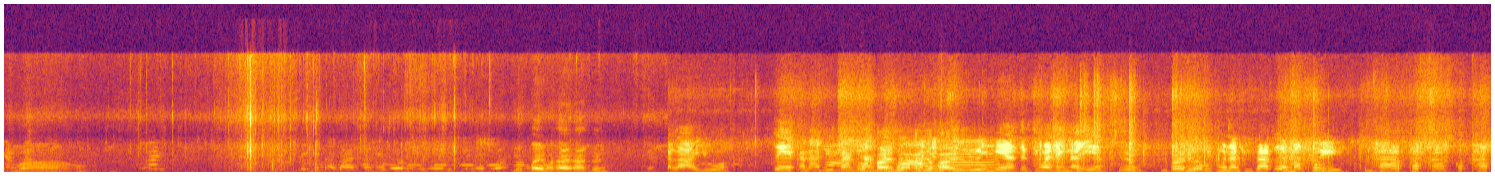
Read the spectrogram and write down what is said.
ัง ว้าวยศไปมาทายข้างขึ้นกะลาอยู่เจ๊ขนาดพี่ฟากทางพายไหมบอกใครมันจะยังพายถือแม่จะคิดว่าจังไหนเนี่ยสีพายเรียบอะมื่อนั้นพี่ฟากเอิญมาคุยครับครับครับครับครับ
